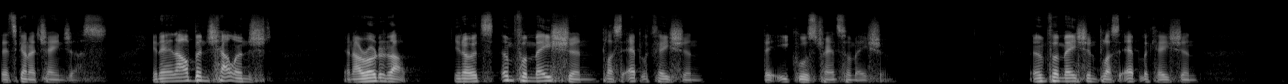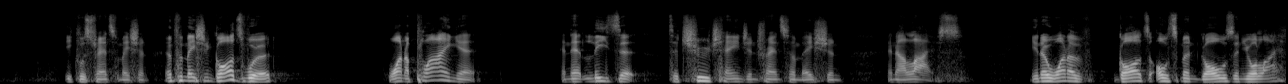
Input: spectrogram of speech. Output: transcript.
that's going to change us. You know, and I've been challenged, and I wrote it up. You know, it's information plus application that equals transformation. Information plus application equals transformation. Information, God's word, one applying it, and that leads it to true change and transformation in our lives. You know, one of God's ultimate goals in your life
